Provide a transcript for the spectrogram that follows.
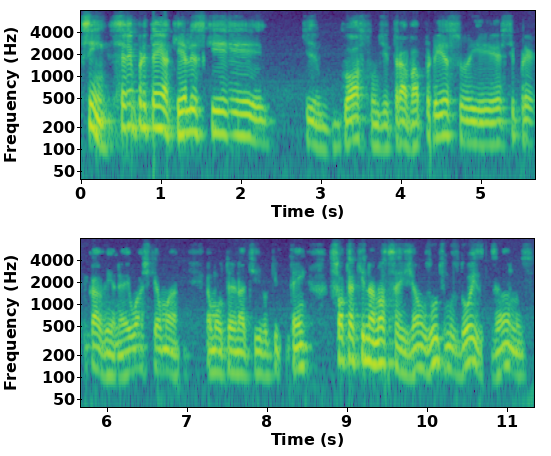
Sim, sempre tem aqueles que, que gostam de travar preço e se precaver, né? Eu acho que é uma, é uma alternativa que tem. Só que aqui na nossa região, os últimos dois anos,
